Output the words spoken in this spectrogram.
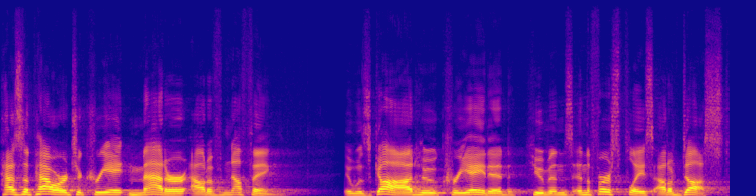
has the power to create matter out of nothing. It was God who created humans in the first place out of dust.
